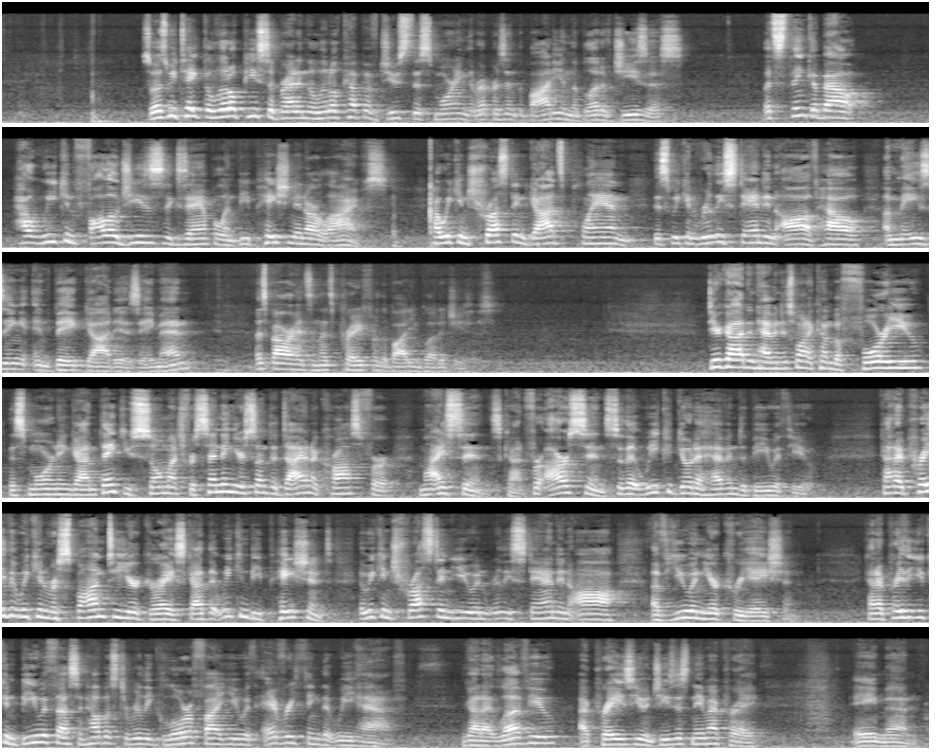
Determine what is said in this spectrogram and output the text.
So, as we take the little piece of bread and the little cup of juice this morning that represent the body and the blood of Jesus, let's think about how we can follow Jesus' example and be patient in our lives. How we can trust in God's plan this week and really stand in awe of how amazing and big God is. Amen? Let's bow our heads and let's pray for the body and blood of Jesus. Dear God in heaven, just want to come before you this morning, God, and thank you so much for sending your Son to die on a cross for my sins, God, for our sins, so that we could go to heaven to be with you. God, I pray that we can respond to your grace, God, that we can be patient, that we can trust in you and really stand in awe of you and your creation. God, I pray that you can be with us and help us to really glorify you with everything that we have. God, I love you. I praise you. In Jesus' name I pray. Amen.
